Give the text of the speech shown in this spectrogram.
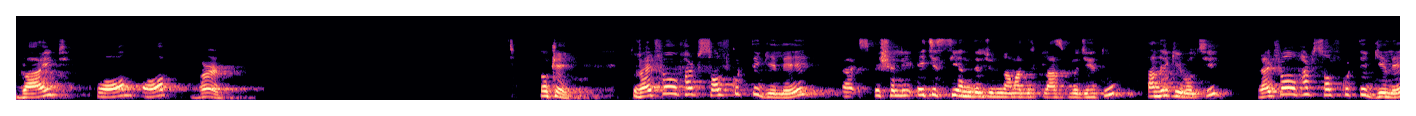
right form of verb okay তো right form of verb solve করতে গেলে স্পেশালি এইচএসসিয়ানদের জন্য আমাদের ক্লাসগুলো যেহেতু, তাদেরকে বলছি right form of verb solve করতে গেলে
